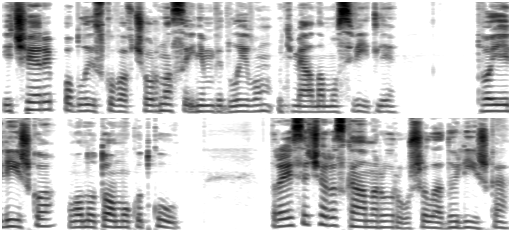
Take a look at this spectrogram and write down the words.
і череп поблискував чорно-синім відливом у тьмяному світлі. Твоє ліжко вон у тому кутку. Тресі через камеру рушила до ліжка.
